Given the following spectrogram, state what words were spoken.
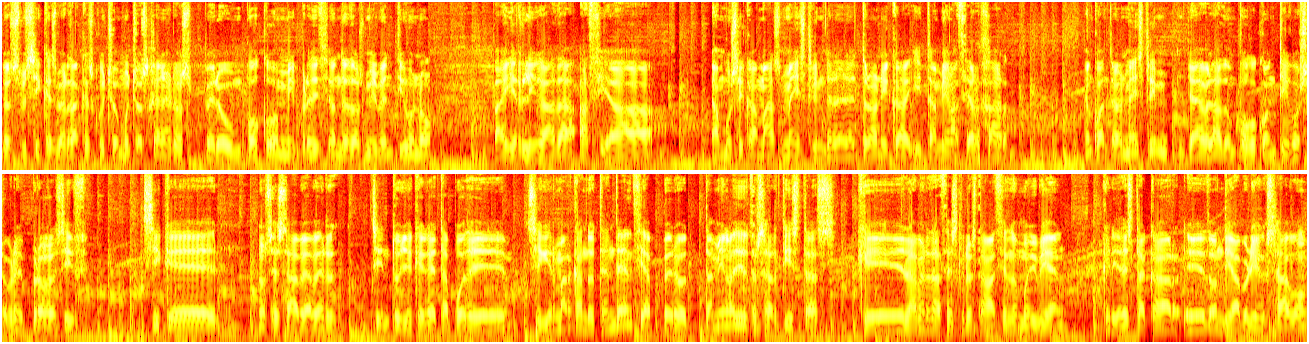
yo sí que es verdad que escucho muchos géneros, pero un poco mi predicción de 2021 va a ir ligada hacia la música más mainstream de la electrónica y también hacia el hard. En cuanto al mainstream, ya he hablado un poco contigo sobre progressive. Sí que no se sabe, a ver, se intuye que Guetta puede seguir marcando tendencia, pero también hay otros artistas que la verdad es que lo están haciendo muy bien. Quería destacar eh, Don Diablo y Hexagon,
